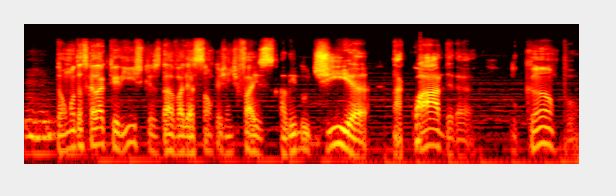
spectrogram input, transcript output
Uhum. Então, uma das características da avaliação que a gente faz ali no dia, na quadra, no campo,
